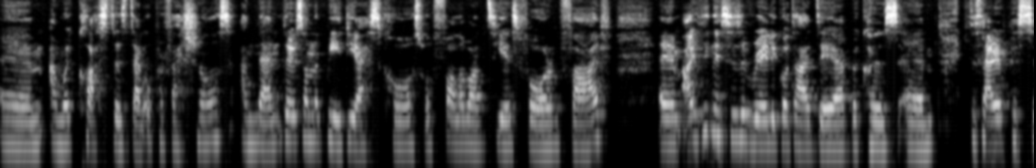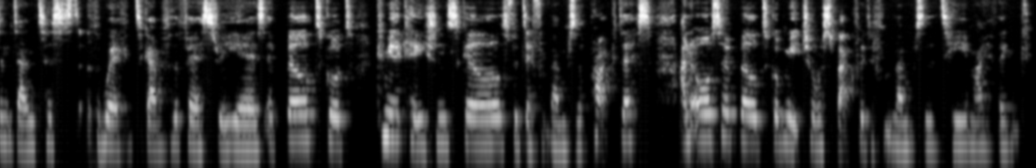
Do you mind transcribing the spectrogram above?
um, and we're classed as dental professionals. And then those on the BDS course will follow on to years four and five. Um, I think this is a really good idea because um, the therapists and dentists are working together for the first three years, it builds good communication skills for different members of the practice and also builds good mutual respect for different members of the team, I think.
